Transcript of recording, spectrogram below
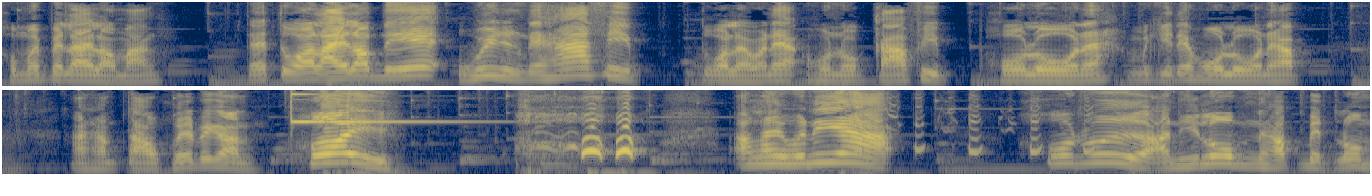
คงไม่เป็นไรหรอกมั้ง แต่ตัวอะไรรอบนี้ อุ้ยหนึ่งในห้าสิบตัวอะไรวะเนี่ยโฮโนกราฟิบโฮโลนะ เมื่อกี้ได้โฮโลนะครับ อะทำเตาเควสไปก่อน เฮ้ย อะไรวะเนี่ย โคตรเวอร์ อันนี้ล่มนะครับ เบ็ดล่ม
